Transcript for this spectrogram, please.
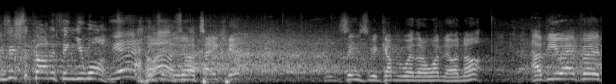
Is this the kind of thing you want? Yeah, well. I'll take it. It seems to be coming whether I want it or not. Have you ever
